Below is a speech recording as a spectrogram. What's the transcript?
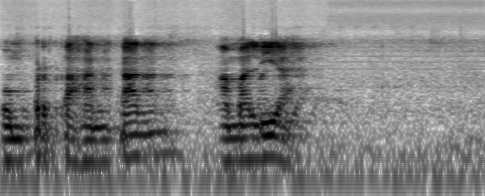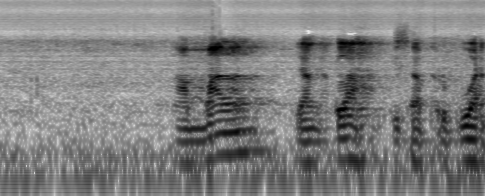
mempertahankan amalia amal yang telah kita perbuat.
